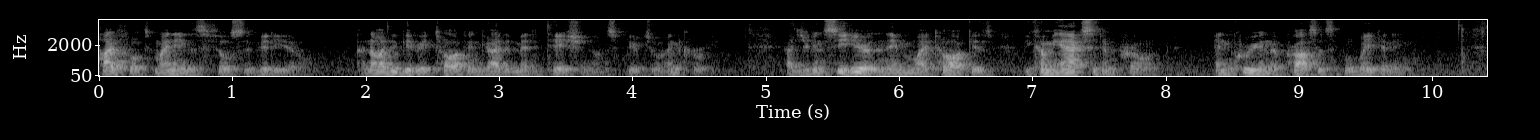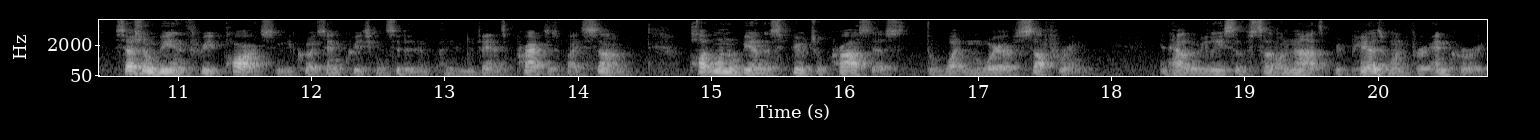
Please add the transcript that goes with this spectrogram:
Hi folks, my name is Phil Servedio, and I'd like to give a talk and guided meditation on spiritual inquiry. As you can see here, the name of my talk is Becoming Accident Prone, Inquiry in the Process of Awakening. The session will be in three parts, and because inquiry is considered an advanced practice by some, part one will be on the spiritual process, the what and where of suffering, and how the release of subtle knots prepares one for inquiry.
